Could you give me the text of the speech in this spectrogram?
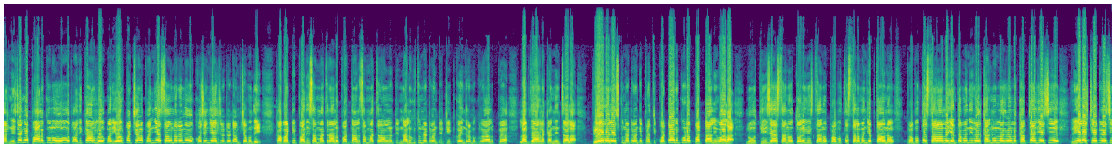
మరి నిజంగా పాలకులు అధికారులు మరి ఎవరి పక్షాన పనిచేస్తూ ఉన్నారని క్వశ్చన్ చేయాల్సినటువంటి అంశం ఉంది. కాబట్టి పది సంవత్సరాలు పద్నాలుగు సంవత్సరాల నుండి నలుగుతున్నటువంటి టిట్కో ఇంద్రమ్మ గృహాలు లబ్ధిదారులకు అందించాలా? పేదలు వేసుకున్నటువంటి ప్రతి కొట్టానికి కూడా పట్టాలు ఇవ్వాలా? నువ్వు తీసేస్తాను తొలగిస్తాను ప్రభుత్వ స్థలం అని చెప్తా ఉన్నావు. ప్రభుత్వ స్థలాల్లో ఎంతమంది ఈరోజు కర్నూలు నగరంలో కబ్జాలు చేసి రియల్ ఎస్టేట్ వేసి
